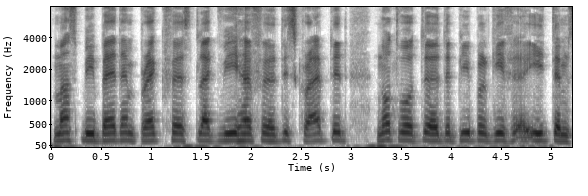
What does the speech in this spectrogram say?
must be bed and breakfast like we have uh, described it. Not what uh, the people give uh, eat themselves,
